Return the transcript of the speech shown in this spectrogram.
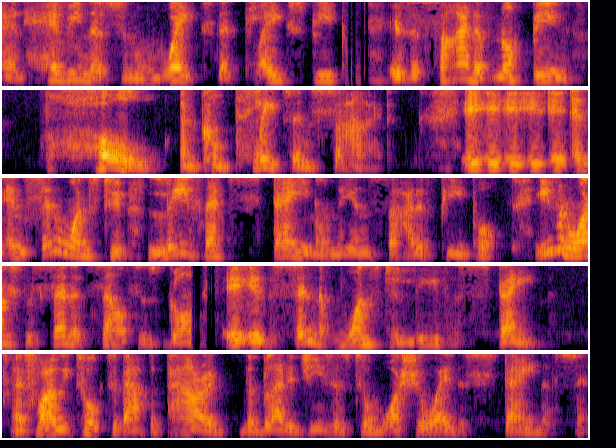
and heaviness and weight that plagues people is a sign of not being whole and complete inside. It, it, it, and, and sin wants to leave that stain on the inside of people. Even once the sin itself is gone, sin wants to leave the stain. That's why we talked about the power of the blood of Jesus to wash away the stain of sin.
